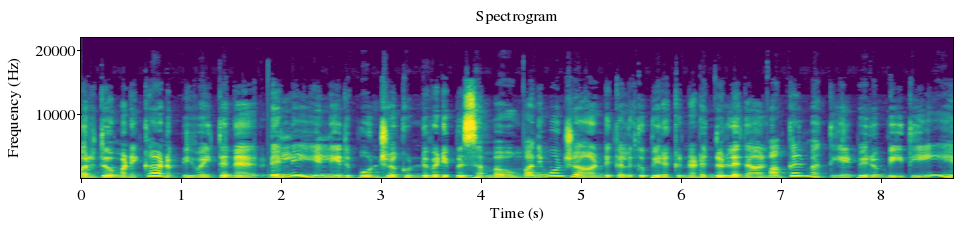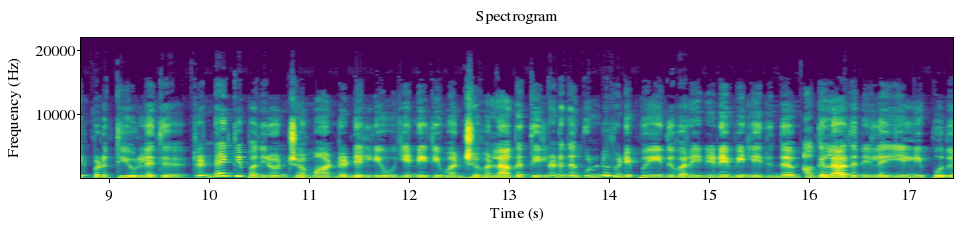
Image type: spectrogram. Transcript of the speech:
மருத்துவமனைக்கு அனுப்பி வைத்தனர். டெல்லியில் இது போன்ற குண்டுவெடிப்பு சம்பவம் பதிமூன்று ஆண்டுகளுக்கு பிறகு தான் மக்கள் மத்தியில் பெரும் பீதியை ஏற்படுத்தியுள்ளது. இரண்டாயிரத்தி பதினொன்றாம் ஆண்டு டெல்லி உயர்நீதிமன்ற வளாகத்தில் நடந்த குண்டுவெடிப்பு இதுவரை நினைவில் இருந்த அகலாத நிலையில் இப்போது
